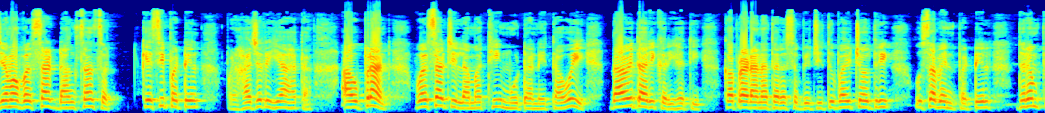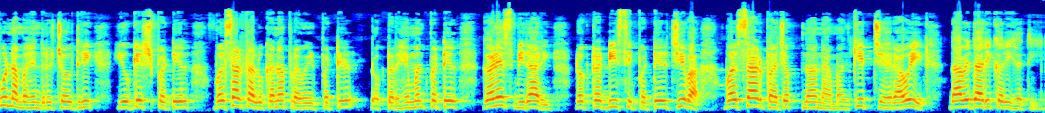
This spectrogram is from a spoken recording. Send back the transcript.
જેમાં વલસાડ ડાંગ સાંસદ કેસી પટેલ પણ હાજર રહ્યા હતા. આ ઉપરાંત વલસાડ જિલ્લામાંથી મોટા નેતાઓએ દાવેદારી કરી હતી. કપરાડાના ધારાસભ્ય જીતુભાઈ ચૌધરી, ઉષાબેન પટેલ, ધરમપુરના મહેન્દ્ર ચૌધરી, યોગેશ પટેલ, વલસાડ તાલુકાના Praveen Patel, doctor Hemant Patel, Ganesh Birari, doctor D C Patel જેવા વલસાડ ભાજપના નામાંકિત ચહેરાઓએ દાવેદારી કરી હતી.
